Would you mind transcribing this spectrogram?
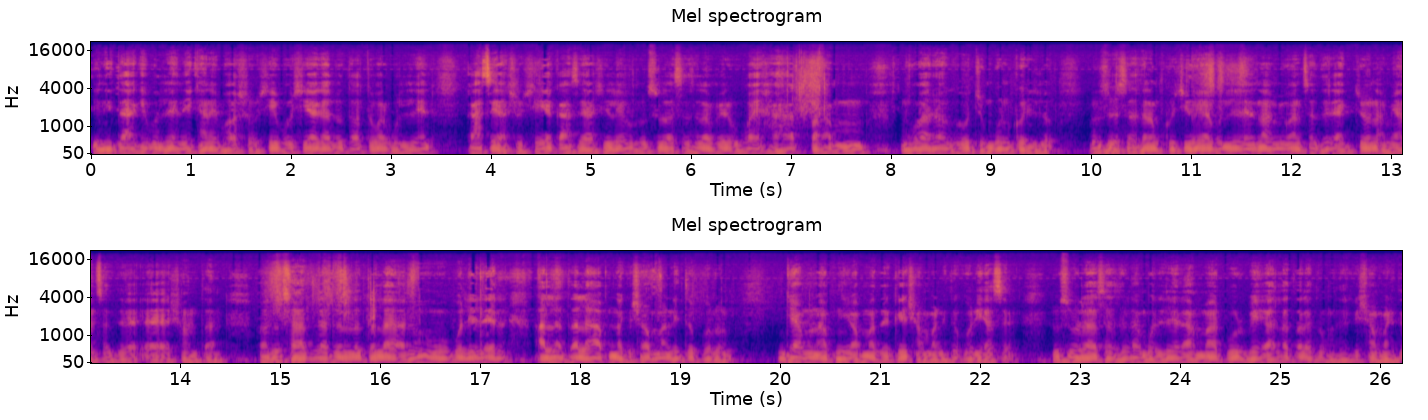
তিনি তাহাকে বললেন এখানে বসো। সে বসিয়া গেল। ততবার বললেন, কাছে আসো। সে কাছে আসিল এবং রসুল্লাহ সাল্লামের উভয় হাত, পা মুবারক ও চুম্বন করিল। রসুল সাল্লাম খুশি হইয়া বলিলেন, আমি আনসাদের একজন, আমি আনসাদের সন্তান। হজরত আল্লাহ তাল্লাহ বলিলেন, আল্লাহ তালা আপনাকে সম্মানিত করুন। যেমন আপনি আমাদেরকে সম্মানিত করিয়াছেন। রসুল্লাহ সাল্লাম বলিলেন, আমার পূর্বে আল্লাহ তালা তোমাদেরকে সম্মানিত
